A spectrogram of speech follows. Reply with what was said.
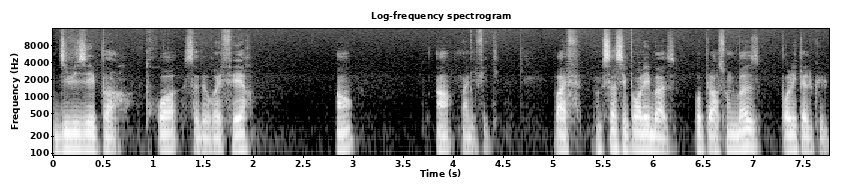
divisé par 3, ça devrait faire 1. 1, magnifique. Bref, donc ça c'est pour les bases. Opération de base pour les calculs.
